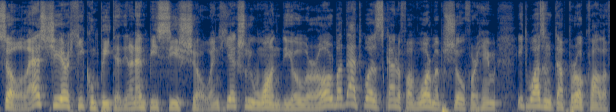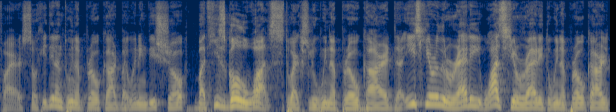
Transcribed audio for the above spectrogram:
So, last year he competed in an NPC show and he actually won the overall, but that was kind of a warm-up show for him. It wasn't a pro qualifier, so he didn't win a pro card by winning this show, but his goal was to actually win a pro card. Is he really ready? Was he ready to win a pro card?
